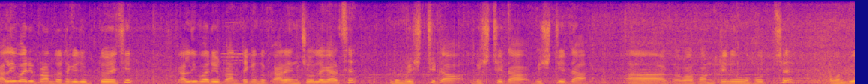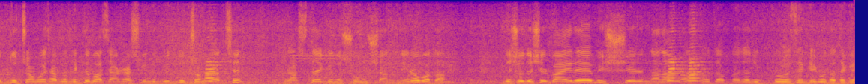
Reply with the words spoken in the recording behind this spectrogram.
কালীবাড়ি প্রান্ত থেকে যুক্ত হয়েছি। কালীবাড়ি প্রান্তে কিন্তু কারেন্ট চলে গেছে। বৃষ্টিটা বৃষ্টিটা বৃষ্টিটা কন্টিনিউ হচ্ছে এবং বিদ্যুৎ চমকাচ্ছে আপনারা দেখতে পাচ্ছেন, আকাশ কিন্তু বিদ্যুৎ চমকাচ্ছে। রাস্তায় কিন্তু শুনশান, নীরবতা। দেশ দেশের বাইরে, বিশ্বের নানা প্রান্ত হতে আপনারা যুক্ত হয়েছেন, কে কোথা থেকে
